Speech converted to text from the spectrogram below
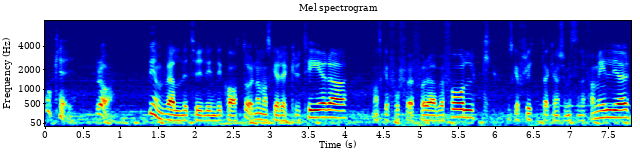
Okej, okay, bra. Det är en väldigt tydlig indikator när man ska rekrytera, man ska få föra över folk, man ska flytta kanske med sina familjer.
